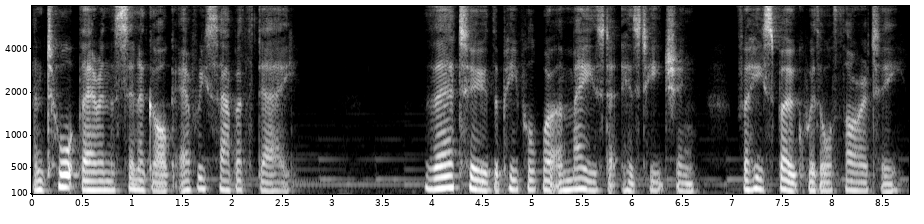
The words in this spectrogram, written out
and taught there in the synagogue every Sabbath day. There too the people were amazed at his teaching, for he spoke with authority.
